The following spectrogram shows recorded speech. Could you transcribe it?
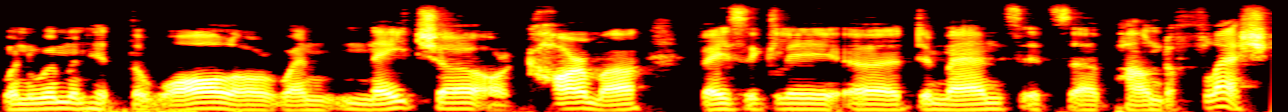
when women hit the wall or when nature or karma basically uh, demands its pound of flesh,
